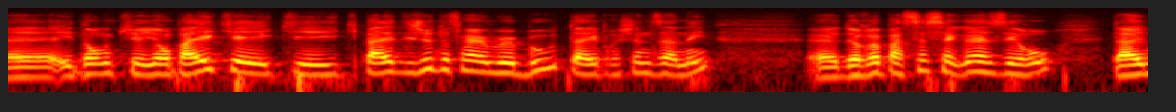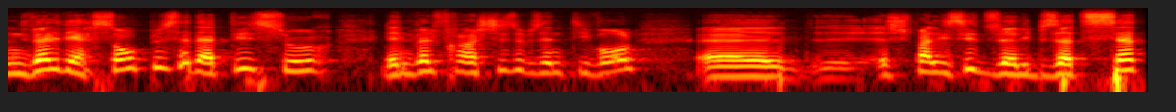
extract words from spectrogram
Euh, et donc, ils ont parlé qu'ils parlaient déjà de faire un reboot dans les prochaines années. euh, de repasser la saga à zéro dans une nouvelle version plus adaptée sur la nouvelle franchise de Resident Evil. Je parle ici de l'épisode 7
